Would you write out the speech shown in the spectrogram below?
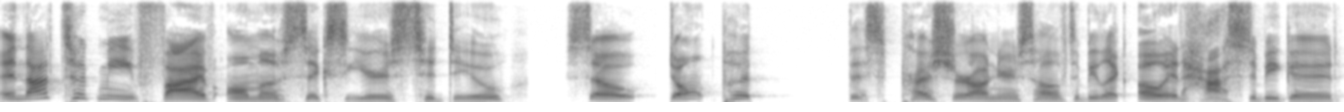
And that took me five, almost six years to do. So don't put this pressure on yourself to be like, oh, it has to be good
